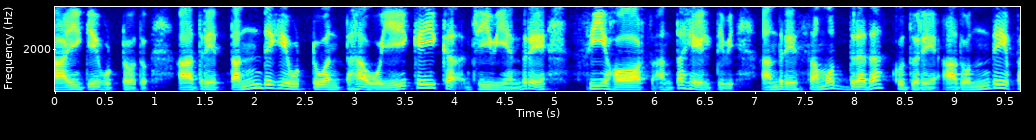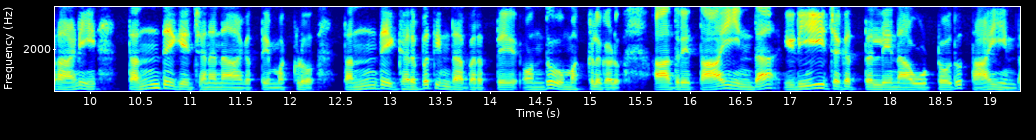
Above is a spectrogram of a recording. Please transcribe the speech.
ತಾಯಿಗೆ ಹುಟ್ಟೋದು. ಆದರೆ ತಂದೆಗೆ ಹುಟ್ಟುವಂತಹ ಏಕೈಕ ಜೀವಿ ಅಂದರೆ ಸೀ ಹಾರ್ಸ್ ಅಂತ ಹೇಳ್ತೀವಿ. ಅಂದರೆ ಸಮುದ್ರದ ಕುದುರೆ ಅದೊಂದೇ ಪ್ರಾಣಿ ತಂದೆಗೆ ಜನನ ಆಗುತ್ತೆ ಮಕ್ಕಳು. ತಂದೆ ಗರ್ಭದಿಂದ ಬರುತ್ತೆ ಒಂದು ಮಕ್ಕಳುಗಳು. ಆದರೆ ತಾಯಿಯಿಂದ ಇಡೀ ಜಗತ್ತಲ್ಲಿ ನಾವು ಹುಟ್ಟೋದು ತಾಯಿಯಿಂದ.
